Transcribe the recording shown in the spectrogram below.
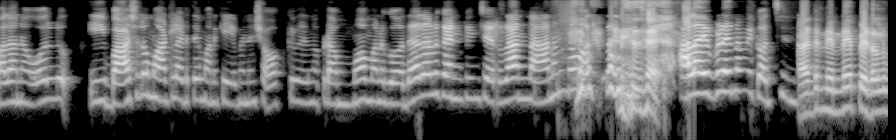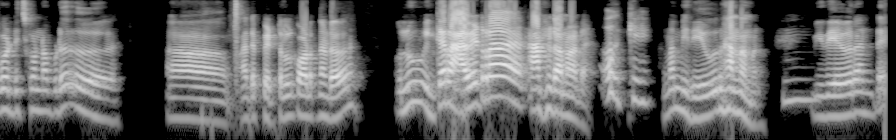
పలానా వాళ్ళు ఈ భాషలో మాట్లాడితే మనకి ఏమైనా షాప్కి వెళ్ళినప్పుడు అమ్మో మన గోదావరిలో కనిపించారు అన్న ఆనందం వస్తుంది. అలా ఎప్పుడైనా మీకు వచ్చింది? అంటే నిన్నే పెట్రోల్ కొట్టించుకున్నప్పుడు ఆ అంటే పెట్రోల్ కొడుతున్నాడు. నువ్వు ఇంకా రావేట్రా అన్నాడు అనమాట ఓకే. అన్న మీ దేవురు అన్నాను. మీ దేవురు అంటే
